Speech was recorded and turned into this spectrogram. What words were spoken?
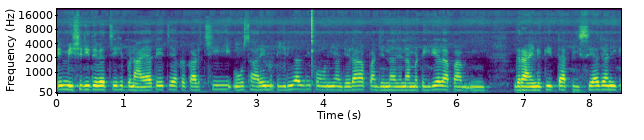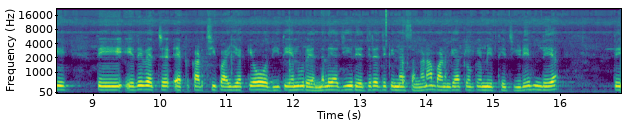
ਤੇ ਮਿਸ਼ਰੀ ਦੇ ਵਿੱਚ ਇਹ ਬਣਾਇਆ ਤੇ ਇਹ 'ਚ ਇੱਕ ਕੜਛੀ, ਉਹ ਸਾਰੇ ਮਟੀਰੀਅਲ ਦੀ ਪਾਉਣੀ ਆ, ਜਿਹੜਾ ਆਪਾਂ ਜਿੰਨਾ ਜਿੰਨਾ ਮਟੀਰੀਅਲ ਆਪਾਂ ਗ੍ਰਾਈਂਡ ਕੀਤਾ, ਪੀਸਿਆ ਜਾਨੀ ਕਿ, ਤੇ ਇਹਦੇ ਵਿੱਚ ਇੱਕ ਕੜਛੀ ਪਾਈ ਆ, ਘਿਓ, ਦੀ ਤੇ ਇਹਨੂੰ ਰਿੰਨ ਲਿਆ ਜੀ। ਰਿੱਝ ਰਿੱਝ ਕਿੰਨਾ ਸੰਘਣਾ ਬਣ ਗਿਆ ਕਿਉਂਕਿ ਮੇਥੇ ਚੀੜੇ ਹੁੰਦੇ ਆ। ਤੇ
